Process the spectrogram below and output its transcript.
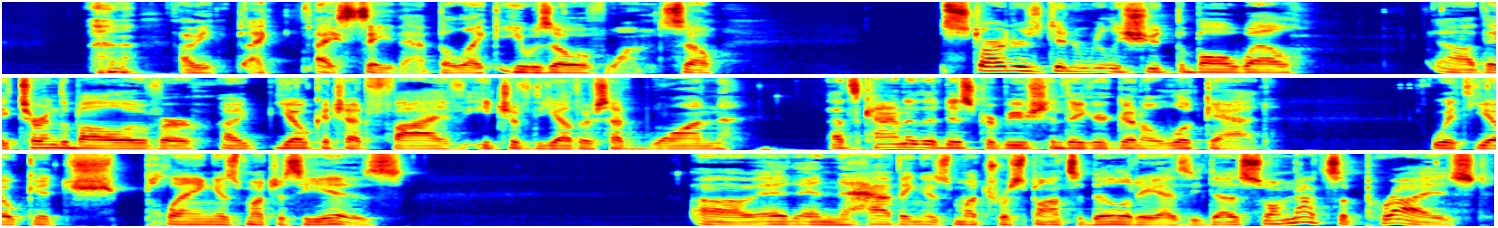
I mean, I, I say that, but like he was 0 of 1. So starters didn't really shoot the ball well. Uh, they turned the ball over. Uh, Jokic had five. Each of the others had one. That's kind of the distribution that you're going to look at with Jokic playing as much as he is uh, and, and having as much responsibility as he does. So I'm not surprised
